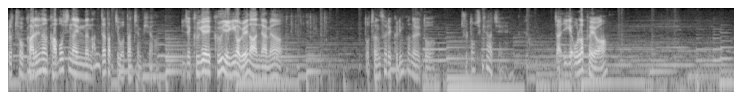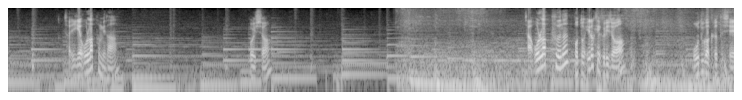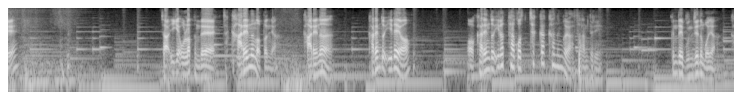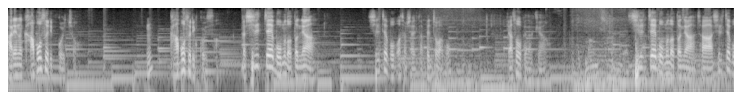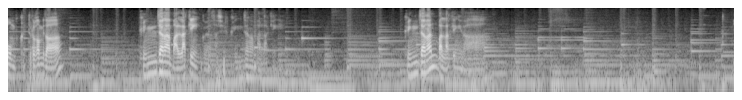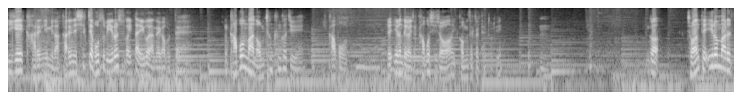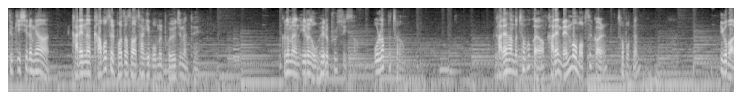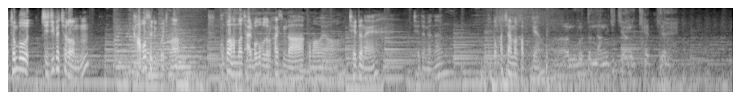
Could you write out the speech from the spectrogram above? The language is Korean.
그렇죠. 가리는 갑옷이나 입는 남자답지 못한 챔피언. 이제 그게 그 얘기가 왜 나왔냐면 또 전설의 그림판을 또 출동시켜야지. 자, 이게 올라프예요. 자, 이게 올라프입니다. 보이시죠? 자, 올라프는 보통 이렇게 그리죠. 모두가 그렇듯이. 자, 이게 올라프인데, 자, 가렌은 어떻냐? 가렌은, 가렌도 이래요. 어, 가렌도 이렇다고 착각하는 거야, 사람들이. 근데 문제는 뭐냐? 가렌은 갑옷을 입고 있죠. 응? 갑옷을 입고 있어. 그러니까 실제 몸은 어떻냐? 실제 몸, 어, 잠시만, 일단 벤 좀 하고. 야소 벤 할게요. 실제 몸은 어떠냐? 자, 실제 몸 그- 들어갑니다. 굉장한 말라깽인 거야, 사실. 굉장한 말라깽이. 굉장한 말라깽이다. 이게 가렌입니다. 가렌의 실제 모습이 이럴 수가 있다 이거야, 내가 볼 때. 갑옷만 엄청 큰 거지. 이 갑옷. 예, 이런 데가 이제 갑옷이죠. 이 검은 색깔 테두리. 음. 그러니까 저한테 이런 말을 듣기 싫으면 가렌은 갑옷을 벗어서 자기 몸을 보여주면 돼. 그러면 이런 오해를 풀 수 있어. 올라프처럼. 가렌 한번 쳐볼까요? 가렌 맨몸 없을걸? 쳐보면? 이거 봐, 전부 지지배처럼 음? 갑옷을 입고 있잖아. 국밥 한번 잘 먹어보도록 하겠습니다. 고마워요. 제드네. 제드면은 똑같이 한번 가볼게요. 아무것도 남기지 않겠대.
